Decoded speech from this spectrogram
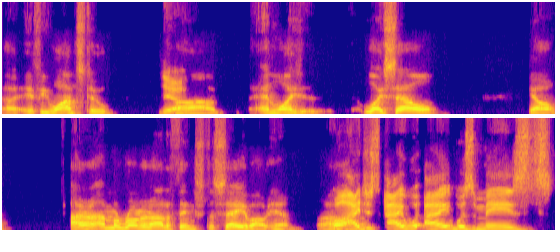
uh, if he wants to. Yeah. Uh, and Ly- Lysell, you know, I don't. I'm running out of things to say about him. well, I Uh, just I w- I was amazed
